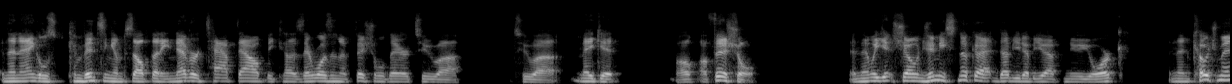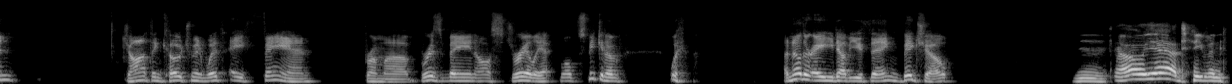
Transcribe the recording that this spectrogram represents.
And then Angle's convincing himself that he never tapped out because there was an official there to uh, to uh, make it well official. And then we get shown Jimmy Snuka at WWF New York, and then Coachman, Jonathan Coachman with a fan from uh, Brisbane, Australia. Well, speaking of another AEW thing, Big Show. Mm. Oh yeah, didn't even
